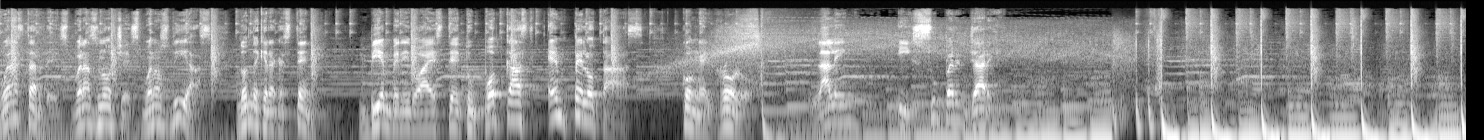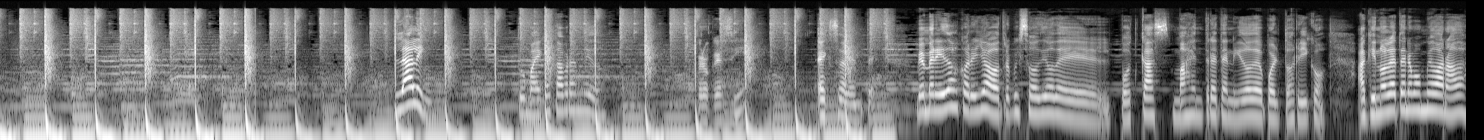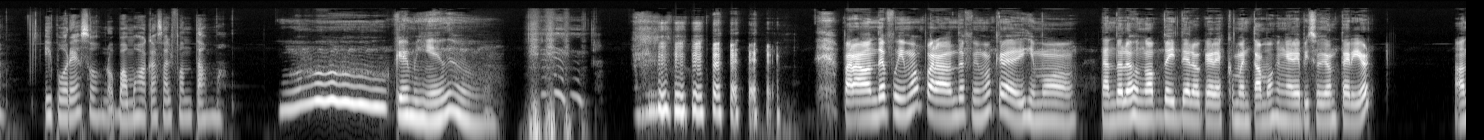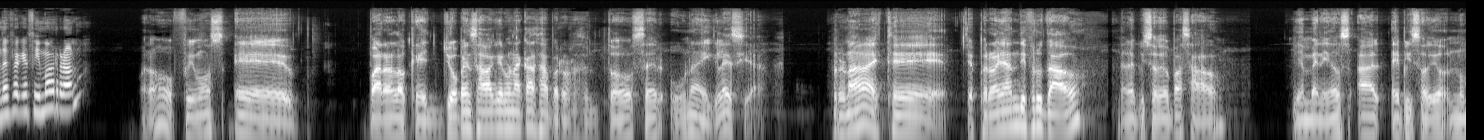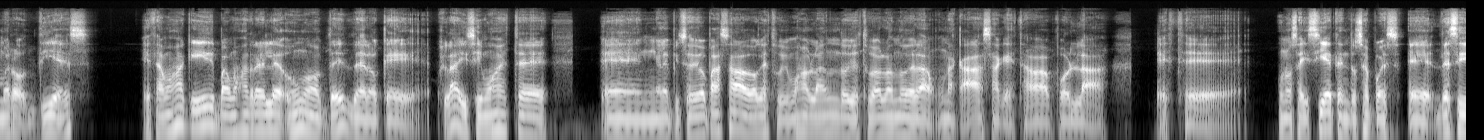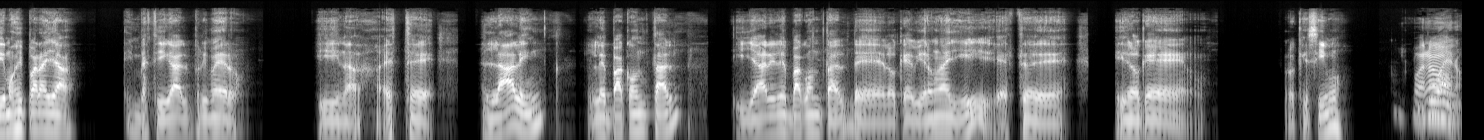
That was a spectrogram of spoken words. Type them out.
buenas tardes, buenas noches, buenos días, donde quiera que estén. Bienvenido a este tu podcast en pelotas con el Rolo, Lalin y Super Yari. Lalin, ¿tu mic está prendido? Creo que sí. Excelente. Bienvenidos, Corillo, a otro episodio del podcast más entretenido de Puerto Rico. Aquí no le tenemos miedo a nada y por eso nos vamos a cazar fantasmas. Uh, ¡Qué miedo! ¿Para dónde fuimos? ¿Para dónde fuimos? Que le dijimos, dándoles un update de lo que les comentamos en el episodio anterior. ¿A dónde fue que fuimos, Rolo? Bueno, fuimos eh, para lo que yo pensaba que era una casa, pero resultó ser una iglesia. Pero nada, este, espero hayan disfrutado del episodio pasado. Bienvenidos al episodio número 10. Estamos aquí, vamos a traerle un update de lo que ¿verdad? hicimos este en el episodio pasado que estuvimos hablando, yo estuve hablando de la, una casa que estaba por la este 167, entonces pues eh, decidimos ir para allá, investigar primero. Y nada, este Lalin les va a contar y Yari les va a contar de lo que vieron allí este, y de lo que, lo que hicimos. Bueno, Bueno,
